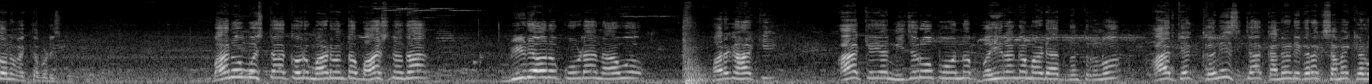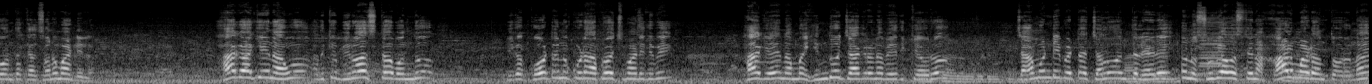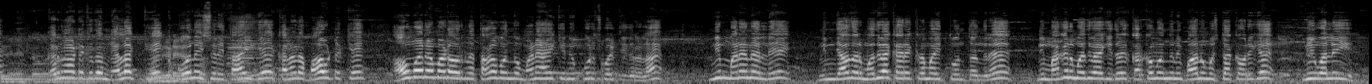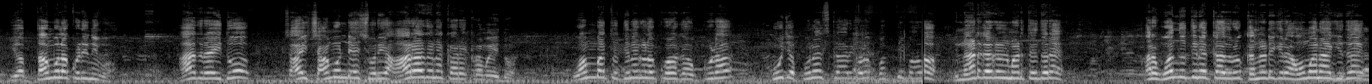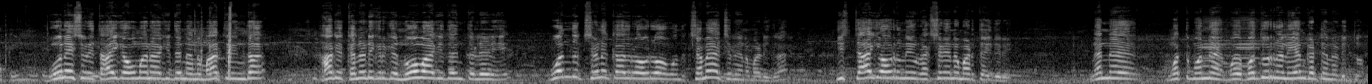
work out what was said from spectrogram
ವಿಷಾದವನ್ನು ವ್ಯಕ್ತಪಡಿಸಿತು. ಬಾನು ಮುಷ್ತಾಕ್ ಅವರು ಮಾಡುವಂಥ ಭಾಷಣದ ವಿಡಿಯೋನು ಕೂಡ ನಾವು ಹೊರಗೆ ಹಾಕಿ ಆಕೆಯ ನಿಜರೂಪವನ್ನು ಬಹಿರಂಗ ಮಾಡಿ ಆದ ನಂತರನೂ ಆಕೆ ಕನಿಷ್ಠ ಕನ್ನಡಿಗರ ಕ್ಷಮೆ ಕೇಳುವಂಥ ಕೆಲಸವನ್ನು ಮಾಡಲಿಲ್ಲ. ಹಾಗಾಗಿ ನಾವು ಅದಕ್ಕೆ ವಿರೋಧಿಸ್ತಾ ಬಂದು ಈಗ ಕೋರ್ಟನ್ನು ಕೂಡ ಅಪ್ರೋಚ್ ಮಾಡಿದ್ದೀವಿ ಹಾಗೆ ನಮ್ಮ ಹಿಂದೂ ಜಾಗರಣ ವೇದಿಕೆಯವರು ಚಾಮುಂಡಿ ಬೆಟ್ಟ ಚಲೋ ಅಂತ ಹೇಳಿ ಸುವ್ಯವಸ್ಥೆನ ಹಾಳು ಮಾಡುವಂತವ್ರನ್ನ ಕರ್ನಾಟಕದ ನೆಲಕ್ಕೆ, ಭುವನೇಶ್ವರಿ ತಾಯಿಗೆ, ಕನ್ನಡ ಬಾವುಟಕ್ಕೆ ಅವಮಾನ ಮಾಡೋರನ್ನ ತಗೊಬಂದು ಮಣೆ ಹಾಕಿ ನೀವು ಕೂರಿಸ್ಕೊಳ್ತಿದ್ರಲ್ಲ ನಿಮ್ಮ ಮನೆಯಲ್ಲಿ ನಿಮ್ದು ಯಾವ್ದಾದ್ರು ಮದುವೆ ಕಾರ್ಯಕ್ರಮ ಇತ್ತು ಅಂತಂದ್ರೆ ನಿಮ್ಮ ಮಗನ ಮದುವೆ ಆಗಿದ್ರೆ ಕರ್ಕೊಂಬಂದು ನೀವು ಭಾನು ಮುಷ್ತಾಕ್ ಅವರಿಗೆ ನೀವು ಅಲ್ಲಿ ತಾಂಬೂಲ ಕೊಡಿ ನೀವು. ಆದರೆ ಇದು ಸಾಯಿ ಚಾಮುಂಡೇಶ್ವರಿ ಆರಾಧನಾ ಕಾರ್ಯಕ್ರಮ ಇದು. ಒಂಬತ್ತು ದಿನಗಳ ಕೂಡ ಪೂಜೆ ಪುನಸ್ಕಾರಗಳು ಭಕ್ತಿ ಭಾವ ಈ ನಾಟಕಗಳು ಮಾಡ್ತಾ ಇದ್ದಾರೆ. ಆದರೆ ಒಂದು ದಿನಕ್ಕಾದರೂ ಕನ್ನಡಿಗರ ಅವಮಾನ ಆಗಿದೆ. ಭುವನೇಶ್ವರಿ ತಾಯಿಗೆ ಅವಮಾನ ಆಗಿದೆ ನನ್ನ ಮಾತಿನಿಂದ. ಹಾಗೆ ಕನ್ನಡಿಗರಿಗೆ ನೋವಾಗಿದೆ ಅಂತ ಹೇಳಿ ಒಂದು ಕ್ಷಣಕ್ಕಾದರೂ ಅವರು ಒಂದು ಕ್ಷಮೆಯಾಚನೆಯನ್ನು ಮಾಡಿದ್ರೆ? ಇಷ್ಟಾಗಿ ಅವರು ನೀವು ರಕ್ಷಣೆಯನ್ನು ಮಾಡ್ತಾ ಇದ್ದೀರಿ. ನನ್ನ ಮತ್ತು ಮೊನ್ನೆ ಮದ್ದೂರಿನಲ್ಲಿ ಏನು ಘಟನೆ ನಡೀತು?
